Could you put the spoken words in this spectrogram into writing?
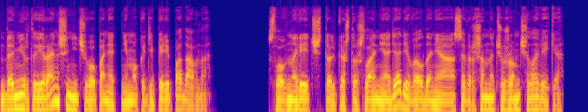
Дамир-то и раньше ничего понять не мог, а теперь и подавно. Словно речь только что шла не о дяде Велдоне, а о совершенно чужом человеке.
